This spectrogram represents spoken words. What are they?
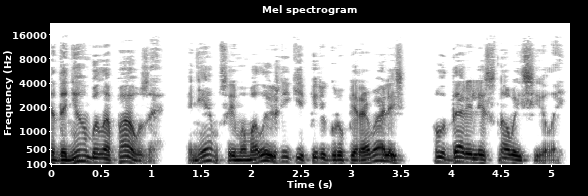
Днем была пауза, Немцы и мамалыжники перегруппировались, ударили с новой силой.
